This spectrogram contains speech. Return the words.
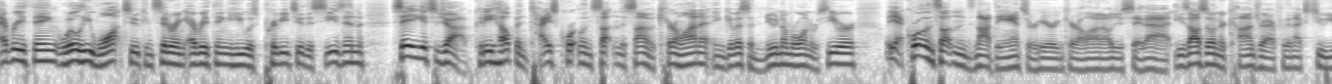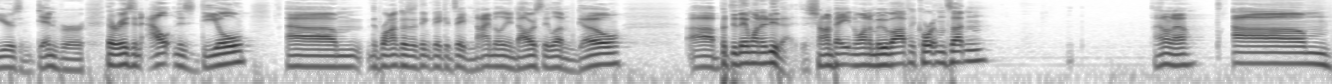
everything? Will he want to, considering everything he was privy to this season? Say he gets a job. Could he help entice Courtland Sutton to sign with Carolina and give us a new number one receiver? Well, yeah, Courtland Sutton's not the answer here in Carolina. I'll just say that. He's also under contract for the next two years in Denver. There is an out in his deal. Um, the Broncos, I think they could save $9 million. They let him go. Uh, but do they want to do that? Does Sean Payton want to move off at Courtland Sutton? I don't know. Um,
